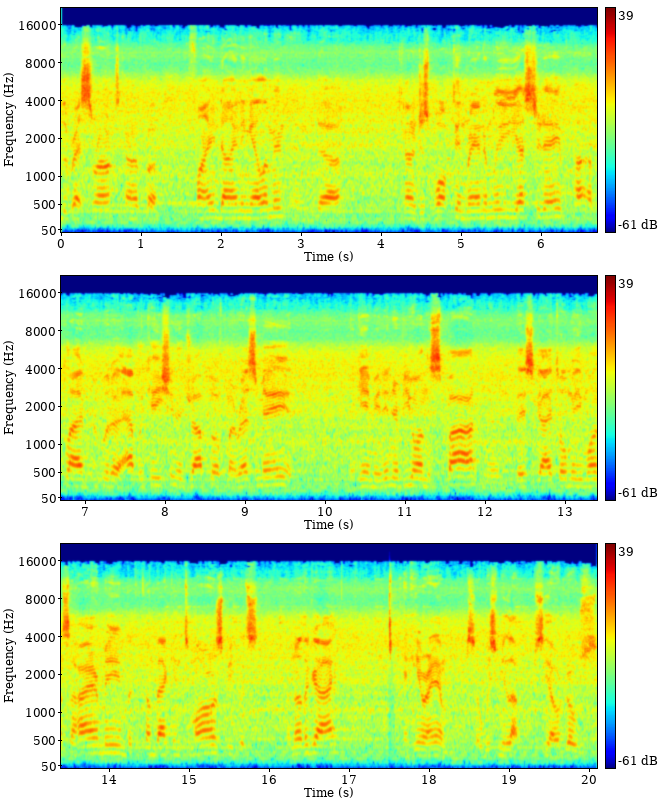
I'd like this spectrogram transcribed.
the restaurant. It's kind of a fine dining element, and uh, kind of just walked in randomly yesterday. Applied with an application and dropped off my resume, and they gave me an interview on the spot. And basically, guy told me he wants to hire me, but come back in tomorrow, speak with another guy, and here I am. So wish me luck. See how it goes.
